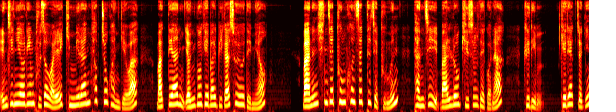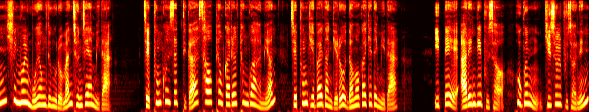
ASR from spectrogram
엔지니어링 부서와의 긴밀한 협조 관계와 막대한 연구 개발비가 소요되며 많은 신제품 콘셉트 제품은 단지 말로 기술되거나 그림, 계략적인 실물 모형 등으로만 존재합니다. 제품 콘셉트가 사업 평가를 통과하면 제품 개발 단계로 넘어가게 됩니다. 이때 R&D 부서 혹은 기술 부서는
